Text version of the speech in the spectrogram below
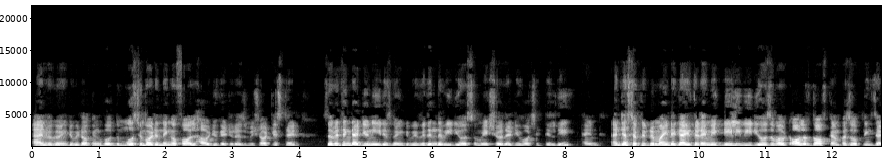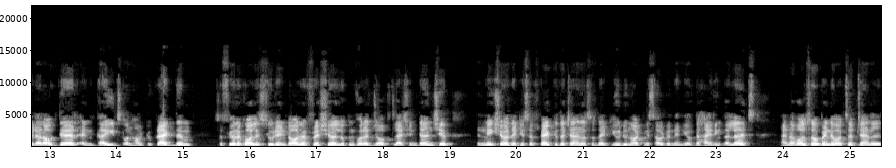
and we're going to be talking about the most important thing of all, how do you get your resume shortlisted. So everything that you need is going to be within the video, so make sure that you watch it till the end. And just a quick reminder guys that I make daily videos about all of the off-campus openings that are out there and guides on how to crack them. So if you're a college student or a fresher looking for a job slash internship, then make sure that you subscribe to the channel so that you do not miss out on any of the hiring alerts. And I've also opened a WhatsApp channel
